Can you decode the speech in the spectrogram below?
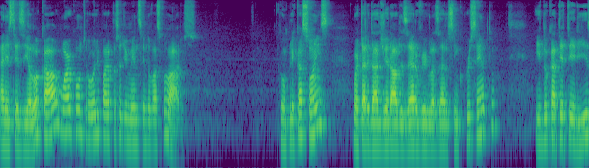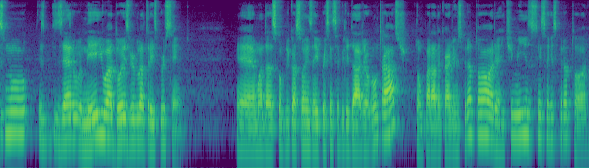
anestesia local, maior controle para procedimentos endovasculares. Complicações, mortalidade geral de 0,05% e do cateterismo 0,5 a 2,3%. É uma das complicações é a hipersensibilidade ao contraste, então parada cardiorrespiratória, arritmia, insuficiência respiratória.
